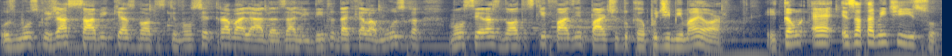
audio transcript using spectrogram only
os músicos já sabem que as notas que vão ser trabalhadas ali dentro daquela música vão ser as notas que fazem parte do campo de Mi maior. Então é exatamente isso.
